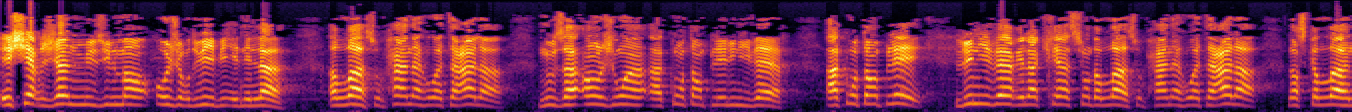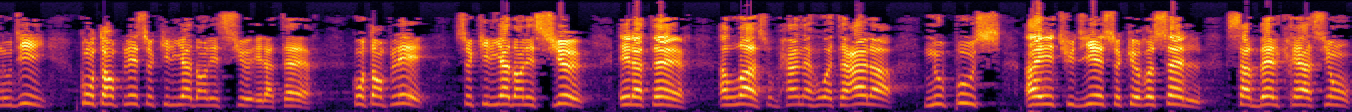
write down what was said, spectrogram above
et chers jeunes musulmans aujourd'hui, bi'idnillah, Allah subhanahu wa ta'ala nous a enjoint à contempler l'univers, à contempler l'univers et la création d'Allah subhanahu wa ta'ala lorsqu'Allah nous dit contemplez ce qu'il y a dans les cieux et la terre. Contemplez ce qu'il y a dans les cieux et la terre. Allah subhanahu wa ta'ala nous pousse à étudier ce que recèle sa belle création,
